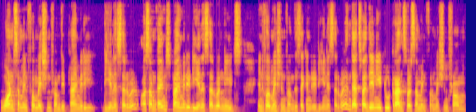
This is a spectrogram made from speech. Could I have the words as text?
want some information from the primary DNS server or sometimes primary DNS server needs information from the secondary DNS server and that's why they need to transfer some information from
